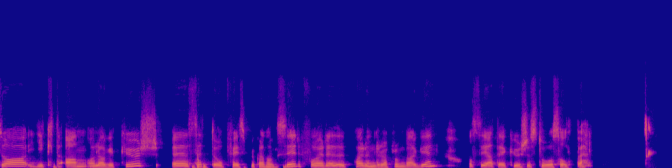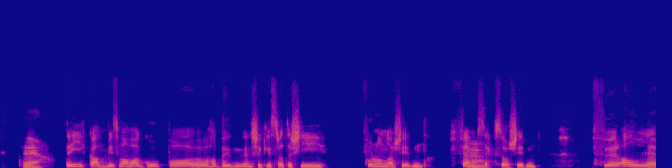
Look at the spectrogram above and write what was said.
Da gikk det an å lage et kurs, eh, sette opp Facebook-annonser for et par hundrelapper om dagen, og si at det kurset sto og solgte. Ja. Det gikk an. Hvis man var god på hadde en skikkelig strategi for noen år siden. Mm. Fem-seks år siden. Før alle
